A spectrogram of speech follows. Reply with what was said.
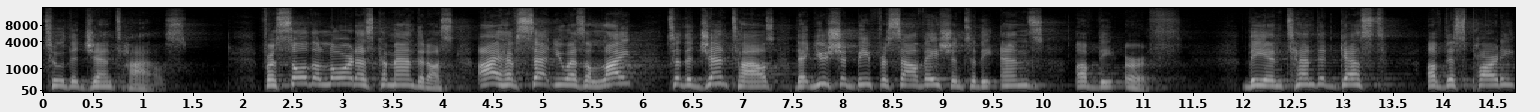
to the Gentiles. For so the Lord has commanded us I have set you as a light to the Gentiles, that you should be for salvation to the ends of the earth. The intended guest of this party,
